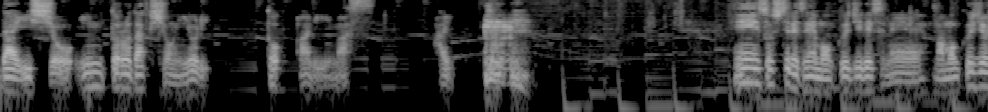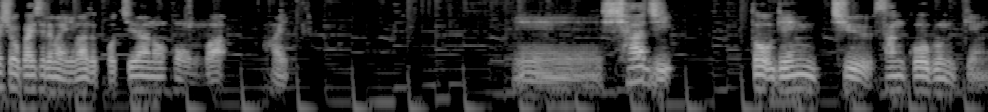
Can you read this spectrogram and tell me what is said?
第1章、イントロダクションよりとあります。はい。えー、そしてですね、目次ですね。まあ、目次を紹介する前に、まずこちらの本は、はい。えー、謝辞と原中参考文献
